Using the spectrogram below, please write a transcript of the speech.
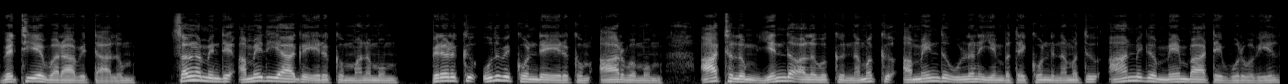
வெற்றியே வராவிட்டாலும் சலனமின்றி அமைதியாக இருக்கும் மனமும் பிறருக்கு உதவிக்கொண்டே இருக்கும் ஆர்வமும் ஆற்றலும் எந்த அளவுக்கு நமக்கு அமைந்து உள்ளன என்பதைக் கொண்டு நமது ஆன்மீக மேம்பாட்டை உருவவியில்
